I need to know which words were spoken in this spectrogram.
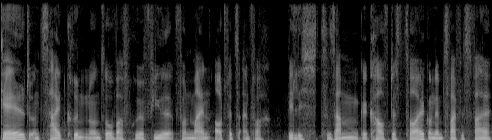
Geld- und Zeitgründen und so war früher viel von meinen Outfits einfach billig zusammengekauftes Zeug und im Zweifelsfall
